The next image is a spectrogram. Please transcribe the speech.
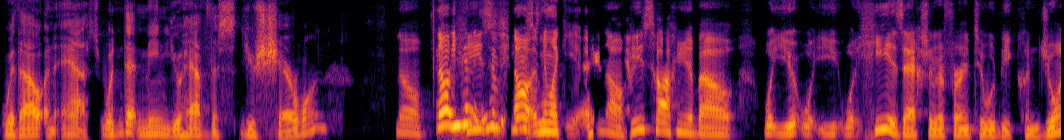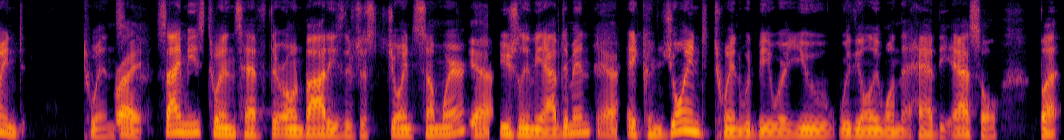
without an ass? Wouldn't that mean you have this you share one? No, No, you can, he's- no. I mean, like, yeah, no, he's talking about what you what you what he is actually referring to would be conjoined twins. Right. Siamese twins have their own bodies; they're just joined somewhere, Yeah. usually in the abdomen. Yeah. A conjoined twin would be where you were the only one that had the asshole. But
